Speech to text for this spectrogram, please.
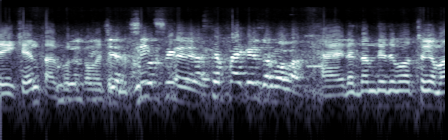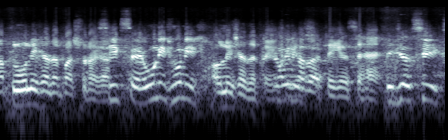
দেখেন তারপরে কমাই দেবো। বাবা। হ্যাঁ এটার দাম দিয়ে দেবো হচ্ছে গিয়ে মাত্র উনিশ হাজার পাঁচশো টাকা। সিক্স উনিশ উনিশ। উনিশ হাজার টাকা ঠিক আছে, 19,000 ঠিক আছে হ্যাঁ। পিক্সেল সিক্স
